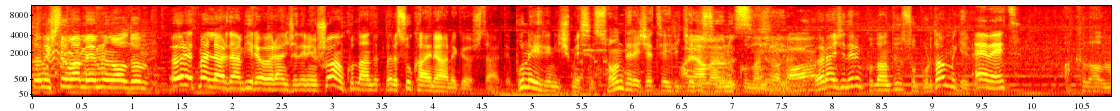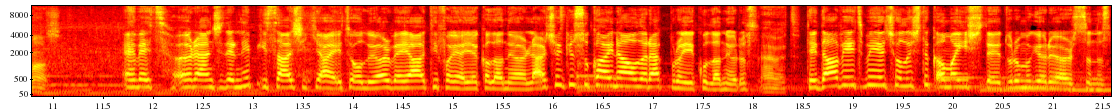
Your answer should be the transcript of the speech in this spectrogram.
Tanıştığıma memnun oldum. Öğretmenlerden biri öğrencilerin şu an kullandıkları su kaynağını gösterdi. Bu nehrin içmesi son derece tehlikeli Ay suyunu ananı kullanıyorlar. sikeyim. Öğrencilerin kullandığı su buradan mı geliyor? Evet. Akıl almaz. Evet, öğrencilerin hep ishal şikayeti oluyor veya tifoya yakalanıyorlar. Çünkü su kaynağı olarak burayı kullanıyoruz. Evet. Tedavi etmeye çalıştık ama işte durumu görüyorsunuz.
